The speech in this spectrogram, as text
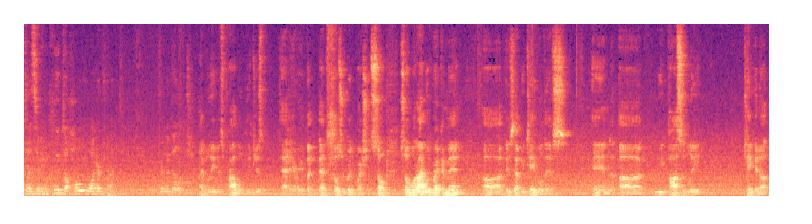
does it include the whole waterfront for the village? I believe it's probably just that area, but that's, those are good questions. So, so what I would recommend uh, is that we table this and uh, we possibly take it up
